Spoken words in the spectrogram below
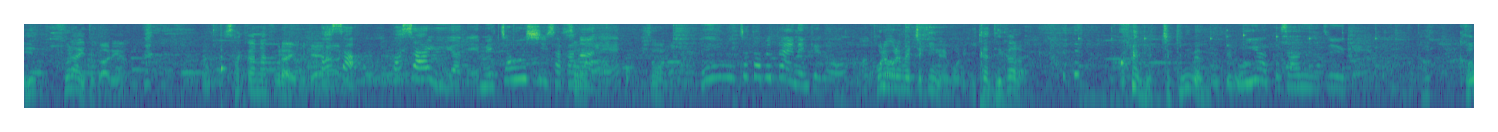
えフライとかあるやん。魚フライみたいなのあるバサバサーユやで。めっちゃ美味しい魚やで。そうなんえー、めっちゃ食べたいねんけど。これ俺めっちゃ気になる。これイカでかない？これめっちゃ気になるねんけど。230元やで高っ。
